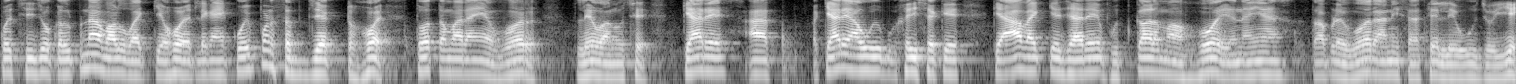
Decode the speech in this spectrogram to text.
પછી જો કલ્પનાવાળું વાક્ય હોય, એટલે કે અહીં કોઈ પણ સબ્જેક્ટ હોય, તો તમારે અહીંયા વર લેવાનું છે. ક્યારે આ, ક્યારે આવું થઈ શકે કે આ વાક્ય જ્યારે ભૂતકાળમાં હોય અને અહીંયા તો આપણે વર આની સાથે લેવું જોઈએ.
